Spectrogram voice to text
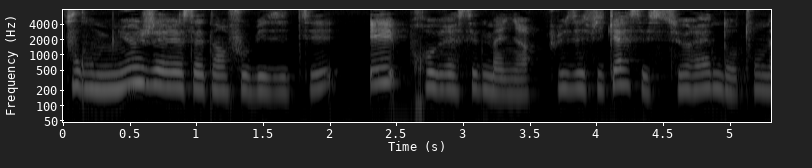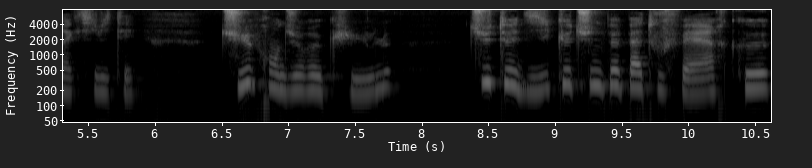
pour mieux gérer cette infobésité et progresser de manière plus efficace et sereine dans ton activité. Tu prends du recul, tu te dis que tu ne peux pas tout faire, que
